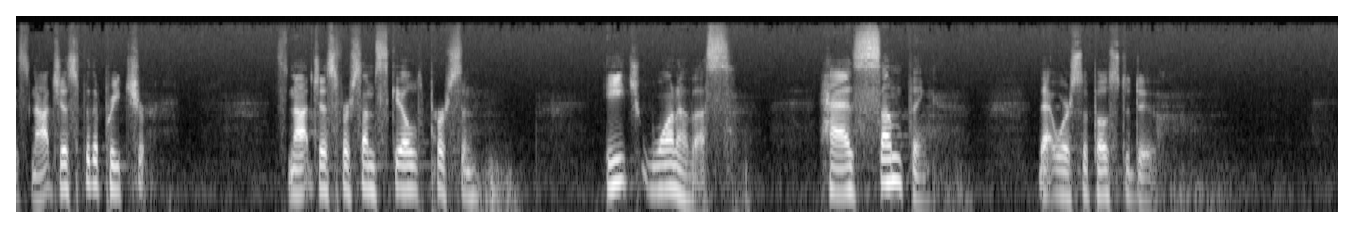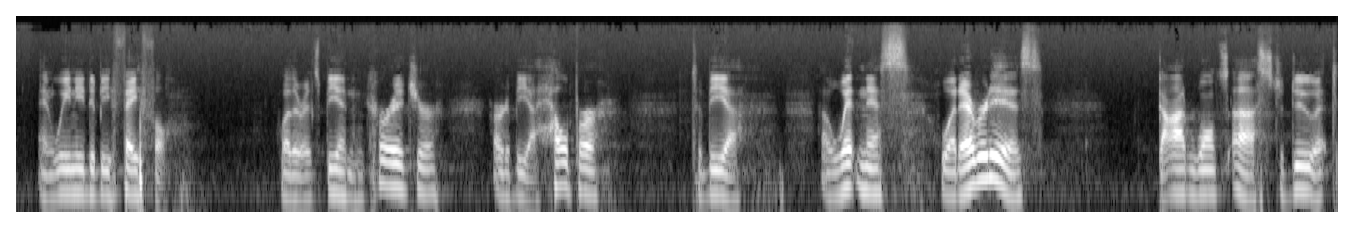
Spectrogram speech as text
It's not just for the preacher, it's not just for some skilled person. Each one of us has something that we're supposed to do. And we need to be faithful, whether it's be an encourager or to be a helper, to be a, a witness, whatever it is, God wants us to do it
